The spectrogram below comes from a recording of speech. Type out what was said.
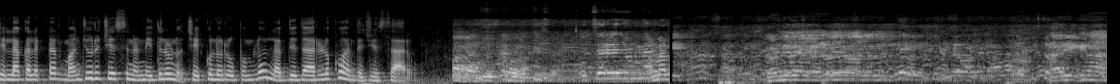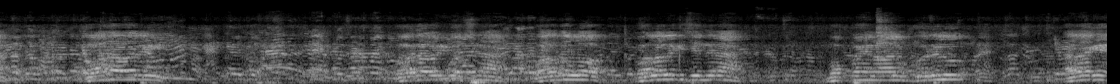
జిల్లా కలెక్టర్ మంజూరు చేసిన నిధులను చెక్కుల రూపంలో లబ్ధిదారులకు అందజేశారు. రెండు వేల ఇరవై నాలుగు తారీఖున గోదావరి గోదావరికి వచ్చిన వరదల్లో గొల్లలకి చెందిన ముప్పై నాలుగు గొర్రెలు అలాగే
